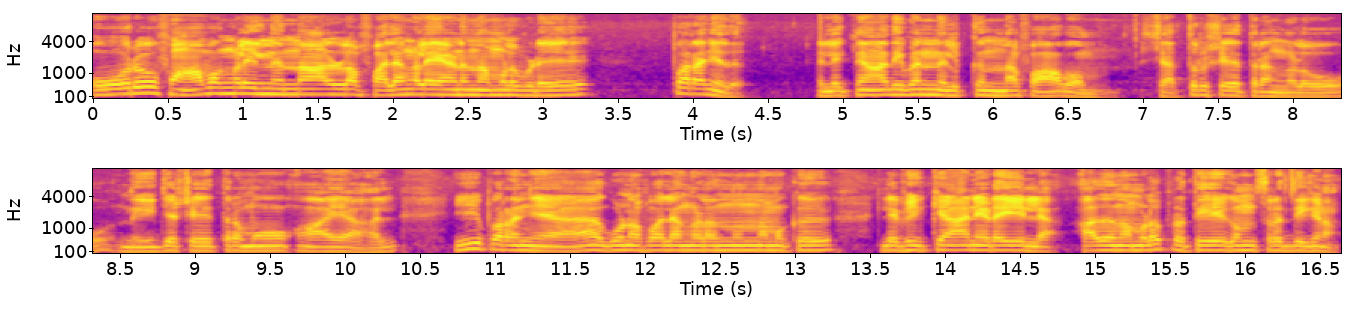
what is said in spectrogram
ഓരോ ഭാവങ്ങളിൽ നിന്നുള്ള ഫലങ്ങളെയാണ് നമ്മളിവിടെ പറഞ്ഞത്. ലഗ്നാധിപൻ നിൽക്കുന്ന ഭാവം ശത്രുക്ഷേത്രങ്ങളോ നീചക്ഷേത്രമോ ആയാൽ ഈ പറഞ്ഞ ഗുണഫലങ്ങളൊന്നും നമുക്ക് ലഭിക്കാനിടയില്ല. അത് നമ്മൾ പ്രത്യേകം ശ്രദ്ധിക്കണം.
